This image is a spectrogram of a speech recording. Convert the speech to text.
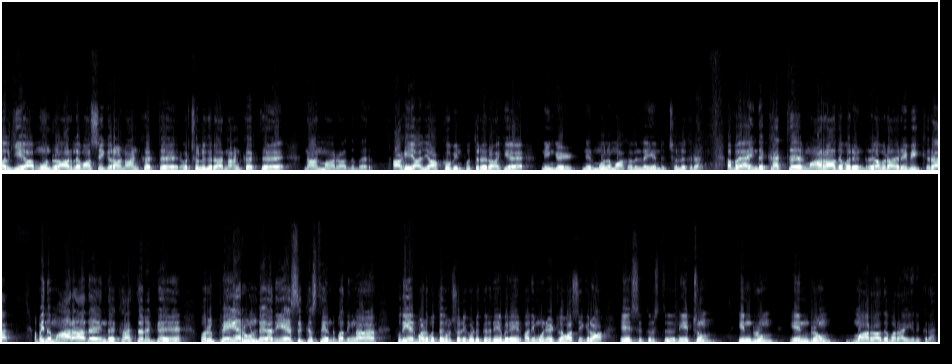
மல்கியா மூன்று ஆறில் வாசிக்கிறோம். நான் கர்த்தர். அவர் சொல்லுகிறார் நான் கர்த்தர் நான் மாறாதவர். ஆகையால் யாக்கோவின் புத்திரராகிய நீங்கள் நிர்மூலமாகவில்லை என்று சொல்லுகிறார். அப்போ இந்த கர்த்தர் மாறாதவர் என்று அவர் அறிவிக்கிறார். அப்போ இந்த மாறாத இந்த கர்த்தருக்கு ஒரு பெயர் உண்டு. அது இயேசு கிறிஸ்து என்று பார்த்தீங்கன்னா புதிய ஏற்பாடு புத்தகம் சொல்லிக் கொடுக்கிறது. எபிரேயர் பதிமூணு எட்டில் வாசிக்கிறோம். ஏசு கிறிஸ்து நேற்றும் இன்றும் என்றும் மாறாதவராய் இருக்கிறார்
